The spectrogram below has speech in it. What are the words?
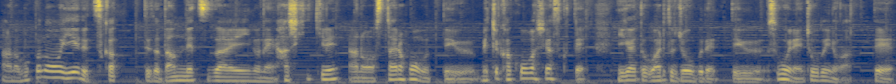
あの、僕の家で使ってた断熱材のね、端切れ、あの、スタイルフォームっていう、めっちゃ加工がしやすくて、意外と割と丈夫でっていう、すごいね、ちょうどいいのがあって、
